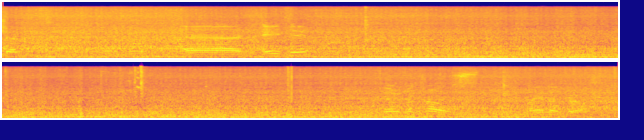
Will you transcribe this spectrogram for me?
Check and 80 Your controls. my controls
